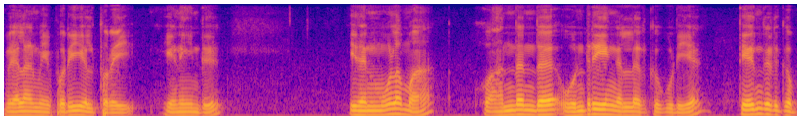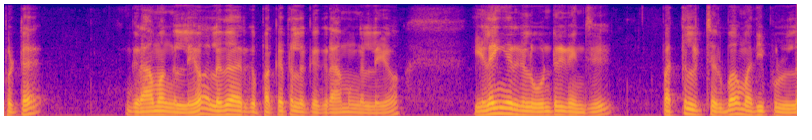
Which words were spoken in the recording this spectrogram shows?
வேளாண்மை பொறியியல் துறை இணைந்து. இதன் மூலமாக அந்தந்த ஒன்றியங்களில் இருக்கக்கூடிய தேர்ந்தெடுக்கப்பட்ட கிராமங்கள்லேயோ அல்லது அதற்கு பக்கத்தில் இருக்க கிராமங்கள்லேயோ இளைஞர்கள் ஒன்றிணைஞ்சு பத்து லட்ச ரூபாய் மதிப்புள்ள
